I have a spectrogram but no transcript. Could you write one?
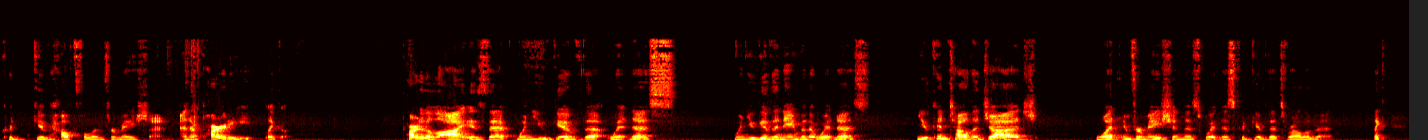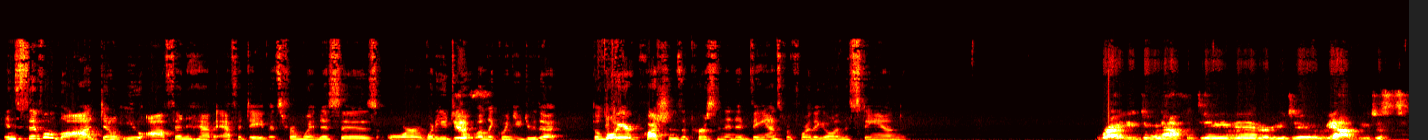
could give helpful information. And a party, like part of the law, is that when you give the witness, when you give the name of the witness, you can tell the judge what information this witness could give that's relevant. Like in civil law, don't you often have affidavits from witnesses, or what do you do? Yes. Like when you do the the lawyer questions the person in advance before they go on the stand. Right, you do an affidavit or you do, yeah, you just,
